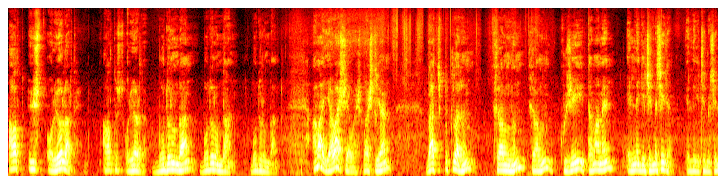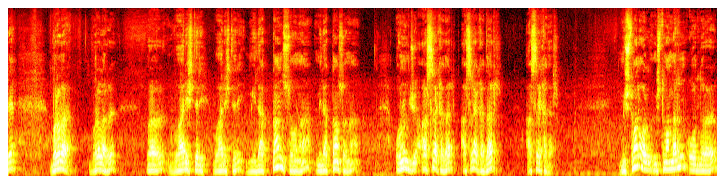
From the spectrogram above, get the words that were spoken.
alt üst oluyorlardı. Alt üst oluyordu. Bu durumdan, bu durumdan, bu durumdan. Ama yavaş yavaş başlayan Rajputların kralının kralının kuzeyi tamamen eline geçirmesiyle eline geçirmesiyle buralara buraları buraları varisleri varisleri milattan sonra milattan sonra 10. asra kadar asra kadar asra kadar Müslüman or- Müslümanların orduları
